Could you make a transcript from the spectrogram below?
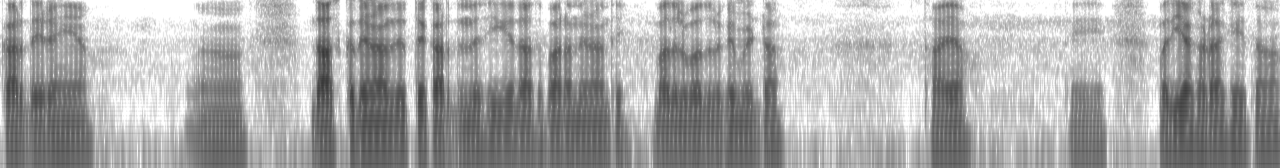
ਕਰਦੇ ਰਹੇ ਆ 10 ਕੁ ਦਿਨਾਂ ਦੇ ਉੱਤੇ ਕਰ ਦਿੰਦੇ ਸੀਗੇ 10 12 ਦਿਨਾਂ ਤੇ। ਬਦਲ ਬਦਲ ਕੇ ਮਿੱਡਾ ਥਾਇਆ। ਤੇ ਵਧੀਆ ਖੜਾ ਖੇਤ ਆ।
